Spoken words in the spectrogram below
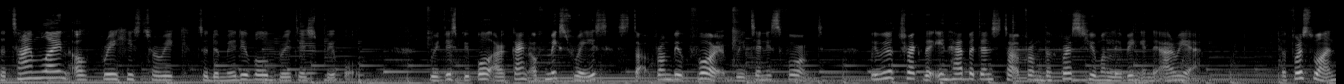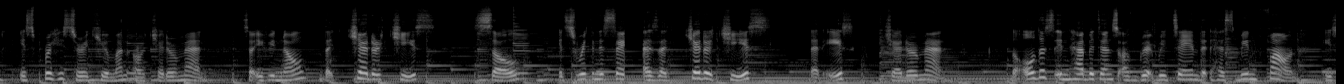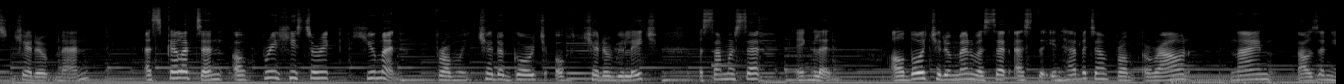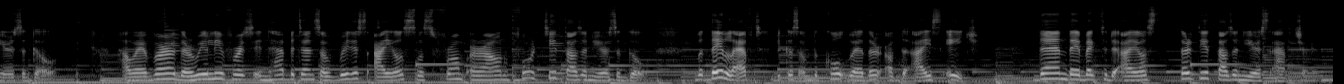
the timeline of prehistoric to the medieval British people. British people are kind of mixed race, start from before Britain is formed. We will track the inhabitants start from the first human living in the area. The first one is prehistoric human or cheddar man. So if you know that cheddar cheese, so it's written the same as a cheddar cheese, that is cheddar man. The oldest inhabitants of Great Britain that has been found is cheddar man, a skeleton of prehistoric human from Cheddar Gorge of Cheddar Village, Somerset, England. Although Cheddar man was said as the inhabitant from around 9,000 years ago. However, the really first inhabitants of British Isles was from around 40,000 years ago, but they left because of the cold weather of the Ice Age. Then they back to the Isles 30,000 years after.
